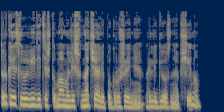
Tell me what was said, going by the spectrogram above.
Только если вы видите, что мама лишь в начале погружения в религиозную общину,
